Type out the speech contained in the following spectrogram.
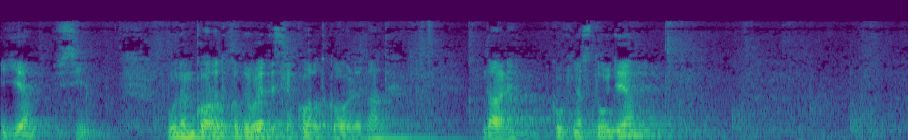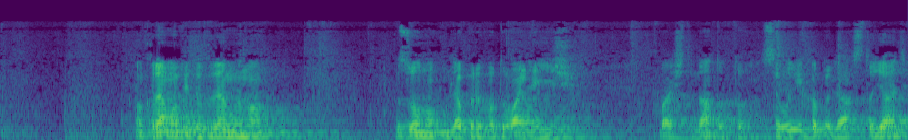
є всі. Будемо коротко дивитися, коротко оглядати. Далі, кухня-студія. Окремо відокремлено зону для приготування їжі. Бачите, да? тобто силові кабеля стоять,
